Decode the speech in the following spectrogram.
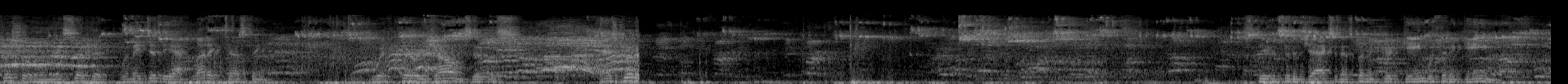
official, and they said that when they did the athletic testing with Perry Jones, it was as good. As Stephenson and Jackson, that's been a good game within a game.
